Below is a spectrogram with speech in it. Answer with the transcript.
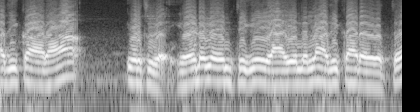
ಅಧಿಕಾರ ಇರ್ತದೆ ಎರಡನೇ ಹೆಂಡತಿಗೆ ಯಾ ಏನೆಲ್ಲ ಅಧಿಕಾರ ಇರುತ್ತೆ,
